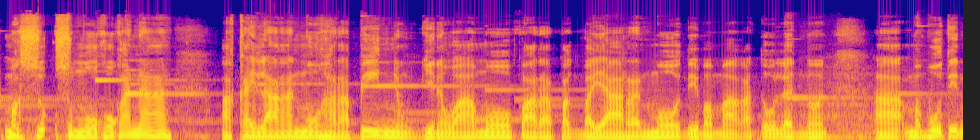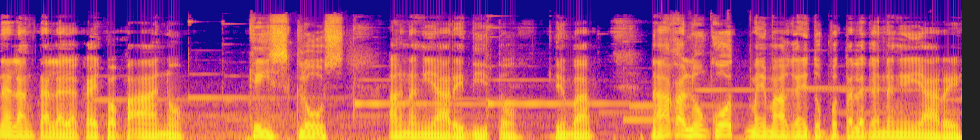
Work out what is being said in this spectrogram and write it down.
magsumuko ka na, uh, kailangan mong harapin yung ginawa mo para pagbayaran mo, di ba mga katulad nun. Uh, mabuti na lang talaga kahit papaano, case closed ang nangyari dito. Di ba? Nakakalungkot, may mga ganito po talaga nangyayari.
